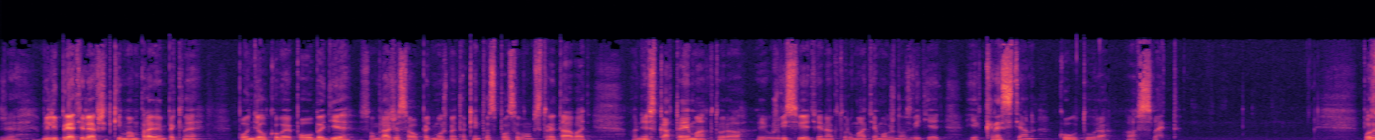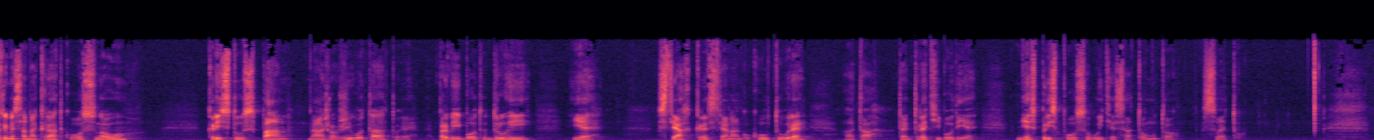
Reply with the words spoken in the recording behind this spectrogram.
Že, milí priatelia, všetkým vám prajem pekné pondelkové poobedie. Som rád, že sa opäť môžeme takýmto spôsobom stretávať. A dneska téma, ktorá je už vysvietená, ktorú máte možnosť vidieť, je kresťan, kultúra a svet. Pozrime sa na krátku osnovu. Kristus, pán nášho života, to je prvý bod. Druhý je vzťah kresťana ku kultúre a tá, ten tretí bod je neprispôsobujte sa tomuto svetu.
